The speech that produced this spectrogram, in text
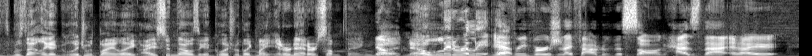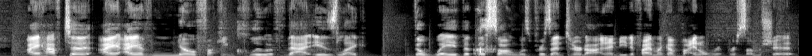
was that like a glitch with my like? I assume that was like a glitch with like my internet or something. No, but no. literally Yeah. every version I found of this song has that, and I I have to I I have no fucking clue if that is like the way that the song was presented or not, and I need to find like a vinyl rip or some shit.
